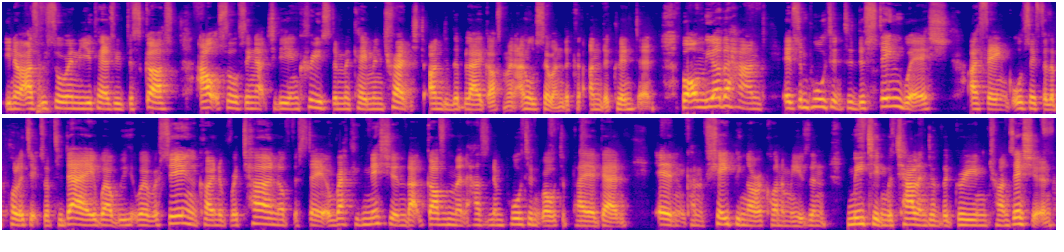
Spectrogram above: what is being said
you know, as we saw in the UK, as we've discussed, outsourcing actually increased and became entrenched under the Blair government and also under, under Clinton. But on the other hand, it's important to distinguish, I think, also for the politics of today, where, we, where we're seeing a kind of return of the state, a recognition that government has an important role to play again in kind of shaping our economies and meeting the challenge of the green transition.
